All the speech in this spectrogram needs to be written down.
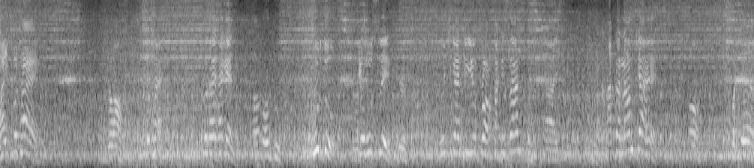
ভাই কোথায়? কোথায়? কোথায় থাকেন? Urdu. Urdu? You Muslim? which country you from पाकिस्तान आपका नाम क्या है पटेल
